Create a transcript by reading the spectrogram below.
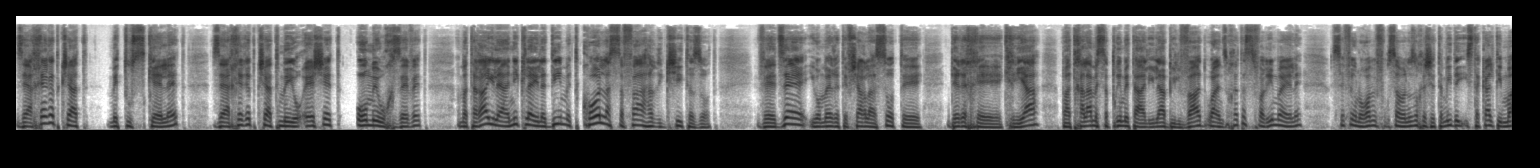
זה אחרת כשאת מתוסכלת, זה אחרת כשאת מיואשת או מאוכזבת. המטרה היא להעניק לילדים את כל השפה הרגשית הזאת. ואת זה, היא אומרת, אפשר לעשות אה, דרך אה, קריאה. בהתחלה מספרים את העלילה בלבד. וואי, אני זוכר את הספרים האלה, ספר נורא מפורסם, אני לא זוכר שתמיד הסתכלתי מה,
